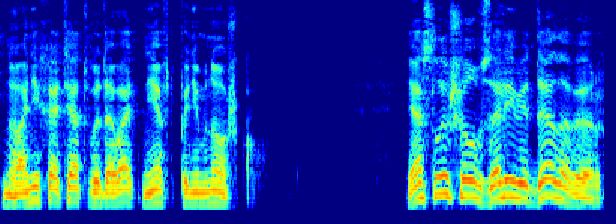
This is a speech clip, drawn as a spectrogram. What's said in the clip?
но они хотят выдавать нефть понемножку. Я слышал, в заливе Делавер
